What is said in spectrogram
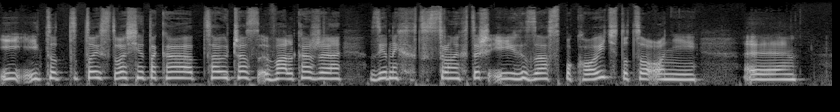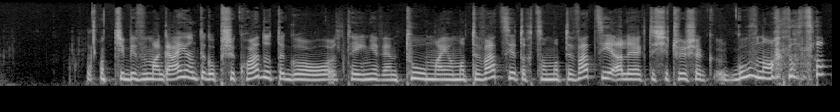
I, i to, to, to jest właśnie taka cały czas walka, że z jednej strony chcesz ich zaspokoić, to co oni e, od ciebie wymagają, tego przykładu, tego, tej, nie wiem, tu mają motywację, to chcą motywację, ale jak ty się czujesz jak gówno, no to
